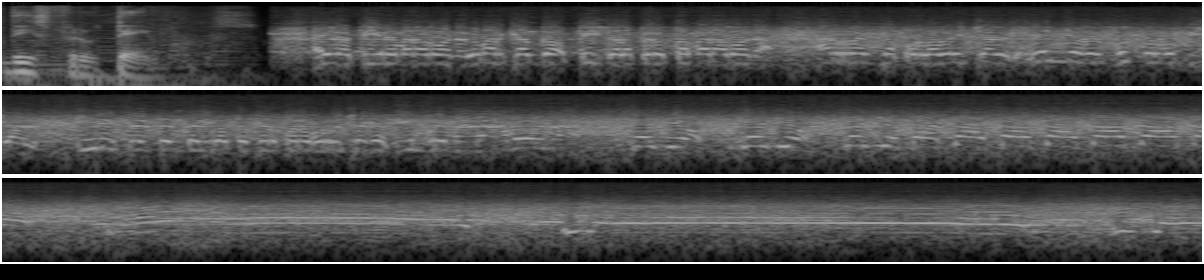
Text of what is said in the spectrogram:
disfrutemos. Ahí la tiene Maradona, lo marcan dos, pisa la pelota Maradona, arranca por la derecha el genio del fútbol mundial. Y deja el tentativo a tocar para Borruchaga siempre Maradona, genio, genio, genio, ta, ta, ta, ta, ta, ta, ta. ¡Gol! ¡Gol!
